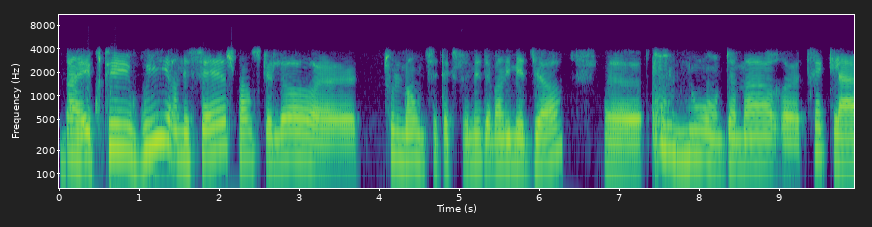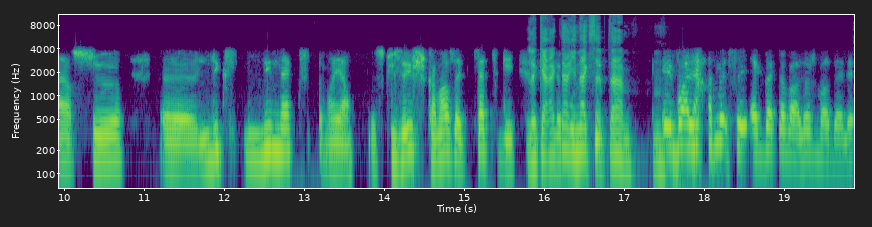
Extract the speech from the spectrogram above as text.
Ben, écoutez, oui, en effet, je pense que là, tout le monde s'est exprimé devant les médias. nous, on demeure très clair sur l'inex... Voyons, excusez, je commence à être fatigué. Le caractère inacceptable. Mm. Et voilà, c'est exactement là, je m'en donnais.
